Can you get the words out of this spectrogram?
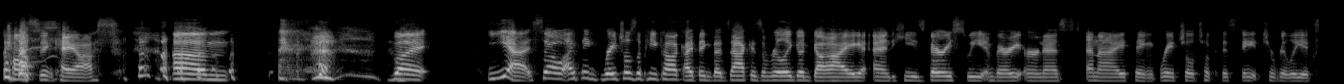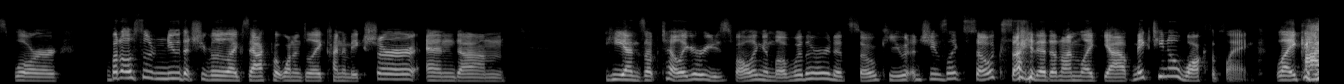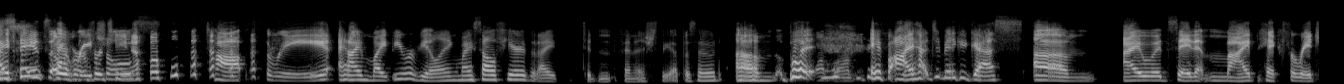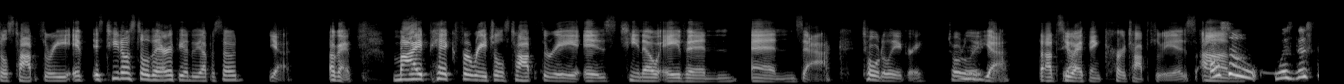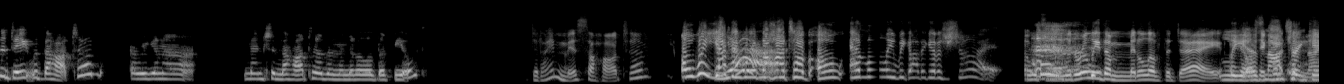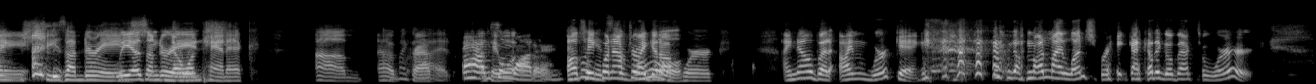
constant chaos. Um, but yeah, so I think Rachel's a peacock. I think that Zach is a really good guy and he's very sweet and very earnest. And I think Rachel took this date to really explore, but also knew that she really liked Zach, but wanted to like kind of make sure. And um he ends up telling her he's falling in love with her and it's so cute. And she's like so excited. And I'm like, yeah, make Tino walk the plank. Like I it's, think it's that over for Tino. Top three, and I might be revealing myself here that I didn't finish the episode. Um, but Womp womp. if I had to make a guess, um, I would say that my pick for Rachel's top three. If is Tino still there at the end of the episode? yeah. Okay, my pick for Rachel's top three is Tino, Aven, and Zach. Totally agree. Totally. agree. Yeah, that's who Yeah. I think her top three is. Um, also, was this the date with the hot tub? Are we gonna mention the hot tub in the middle of the field? Did I miss a hot tub? Oh wait, yeah, they were in the hot tub. Oh, Emily, we got to get a shot. Oh, it's literally the middle of the day. Leah's take not drinking. tonight. She's underage. Leah's underage. No one panic. Um. Oh, Oh, my crap. god. I have Okay, some well, water. I'll Emily, take one after I get off work. I know, but I'm working. I'm on my lunch break. I gotta go back to work.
